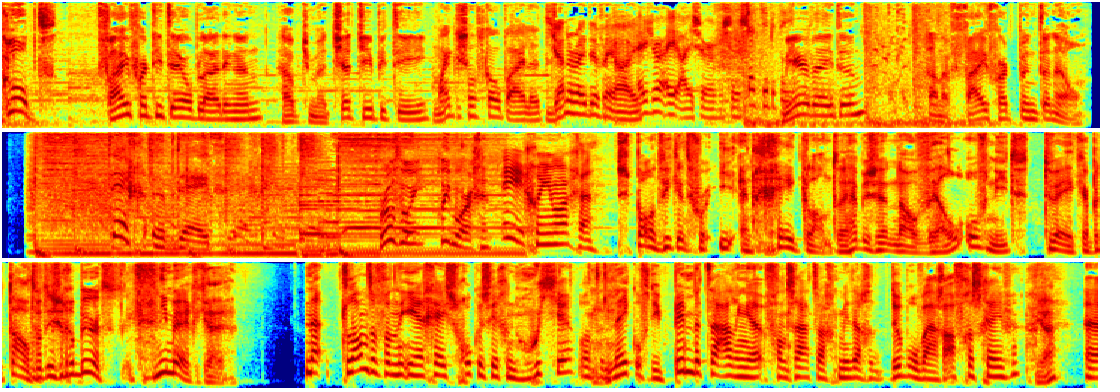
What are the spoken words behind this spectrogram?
Klopt! Vijfhart IT-opleidingen helpt je met ChatGPT, Microsoft Copilot, Generative AI, Azure AI Services. meer weten? Ga naar vijfhart.nl. Tech Update. Hoy, goedemorgen. Hey, goedemorgen. Spannend weekend voor ING-klanten. Hebben ze nou wel of niet twee keer betaald? Wat is er gebeurd? Ik heb het niet meegekregen. Nou, klanten van de ING schrokken zich een hoedje, want het leek of die pinbetalingen van zaterdagmiddag dubbel waren afgeschreven. Ja? Uh,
